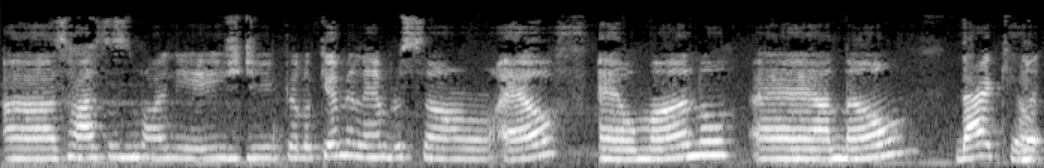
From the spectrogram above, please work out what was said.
As raças no Lineage, pelo que eu me lembro, são elf, é humano, é anão, dark elf.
